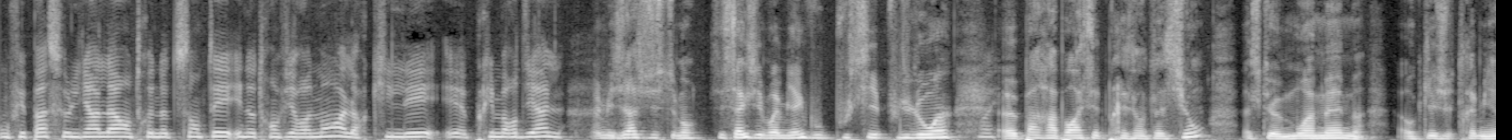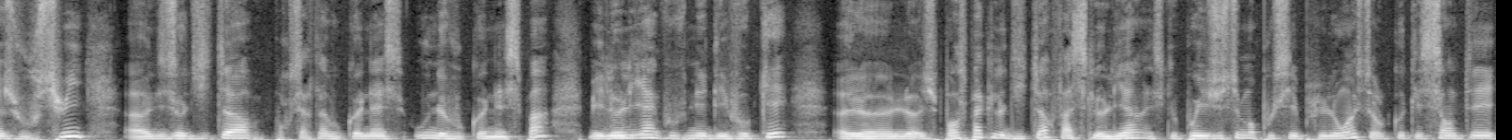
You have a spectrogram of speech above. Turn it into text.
on ne fait pas ce lien-là entre notre santé et notre environnement, alors qu'il est euh, primordial. Ah, mais ça, justement, c'est ça que j'aimerais bien que vous poussiez plus loin euh, par rapport à cette présentation, parce que moi-même, ok, je, très bien, je vous suis. Euh, les auditeurs, pour certains, vous connaissent ou ne vous connaissent pas, mais le lien que vous venez d'évoquer, je ne pense pas que l'auditeur fasse le lien. Est-ce que vous pouvez justement pousser plus loin sur le côté santé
